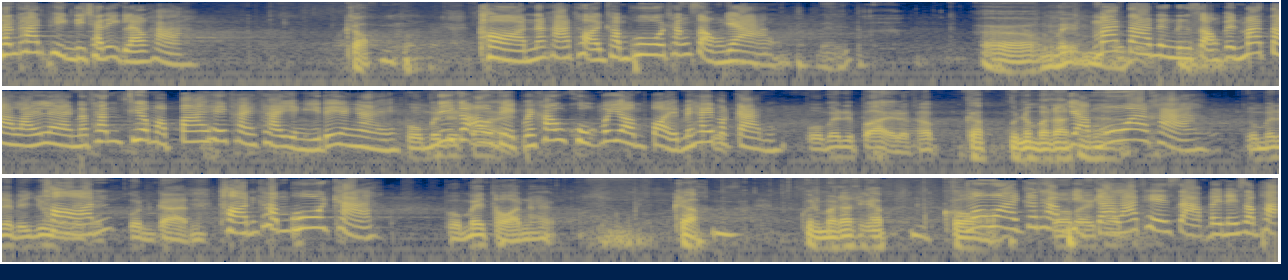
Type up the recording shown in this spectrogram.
ท่านพาดพิงดิฉันอีกแล้วค่ะ ครับ ถอนนะคะ ถอนคำพูดทั้งสองอย่าง เอ่อไม่มาตราหนึ่งหนึ่งสองเป็นมาตราร้ายแรงนะท่านเที่ยวมาป้ายให้ใครๆอย่างนี้ได้ยังไง ผมไม่ได้นี่ก็เอาป้าย เด็กไปเข้าคุกไม่ยอมปล่อยไม่ให้ประกัน ผมไม่ได้ป้ายหรอกครับ ครับคุณธรรมนัฐอย่านะฮะมั่วค่ะ ผมไม่ได้ไปยุ่งถอน ในกลการ ถอนคำพูดค่ะ ผมไม่ถอนนะฮะ ครับ คุณธรรมรัตน์ครับก็เมื่อวานก็ทำผิดต่อไปครับกาลเทศะไปในสภา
